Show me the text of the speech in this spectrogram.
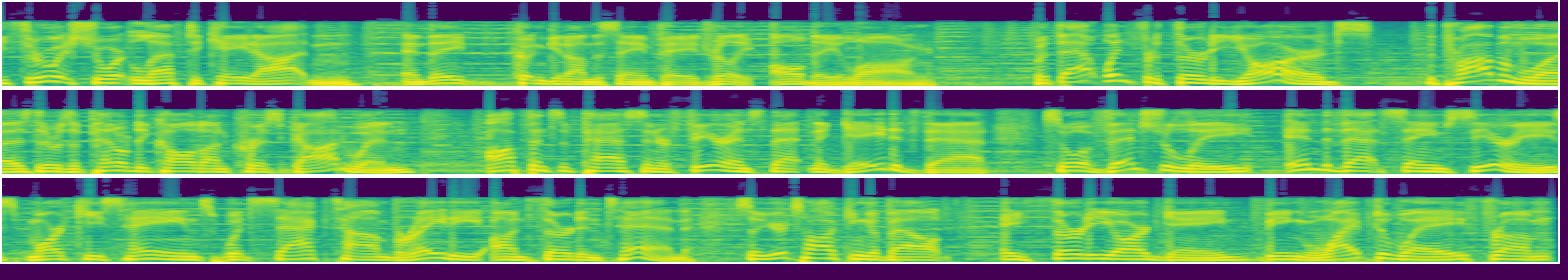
He threw it short left to Cade Otton, and they couldn't get on the same page really all day long. But that went for 30 yards. The problem was there was a penalty called on Chris Godwin, offensive pass interference that negated that. So eventually, into that same series, Marquis Haynes would sack Tom Brady on third and 10. So you're talking about a 30 yard gain being wiped away from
